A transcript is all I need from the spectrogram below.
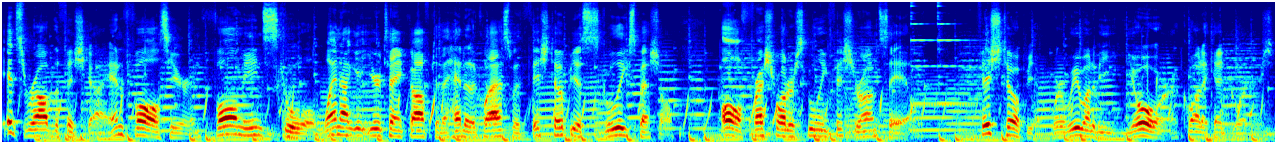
It's Rob the Fish Guy, and fall's here, and fall means school. Why not get your tank off to the head of the class with Fishtopia's Schooling Special? All freshwater schooling fish are on sale. Fishtopia, where we want to be your aquatic headquarters.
